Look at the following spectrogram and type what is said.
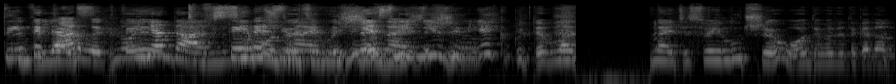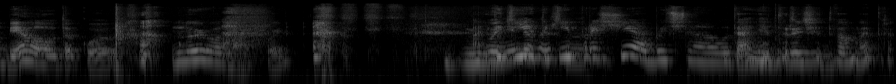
Ти, ну, ти блядь, карлик, Ну, ти, я да, ти не будуть знаєш, його ти ще не Если знаєш. ниже що меня какой-то Влад, знаете, свои лучшие годы, вот это когда он бегал вот такой вот. Ну его нахуй. Мені не Такие, такие важливо. прыщи обычно вот Таня, они до такие. речі, два метри.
